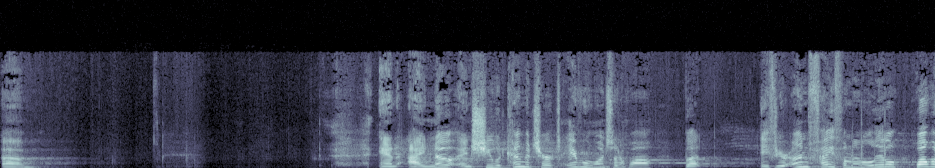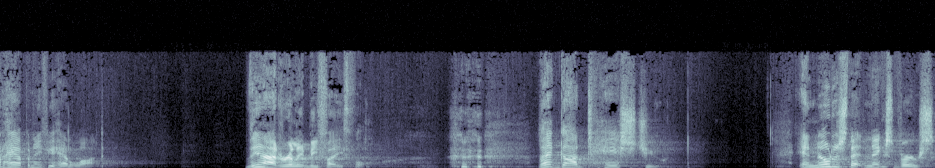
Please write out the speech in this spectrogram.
Um, and I know, and she would come to church every once in a while, but if you're unfaithful in a little, what would happen if you had a lot? Then I'd really be faithful. Let God test you. And notice that next verse.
